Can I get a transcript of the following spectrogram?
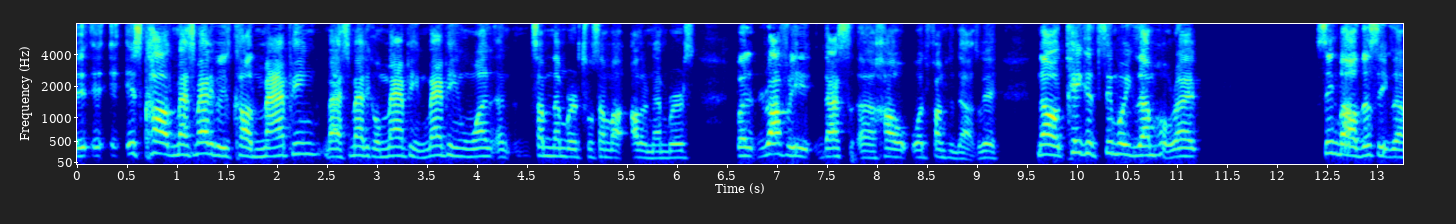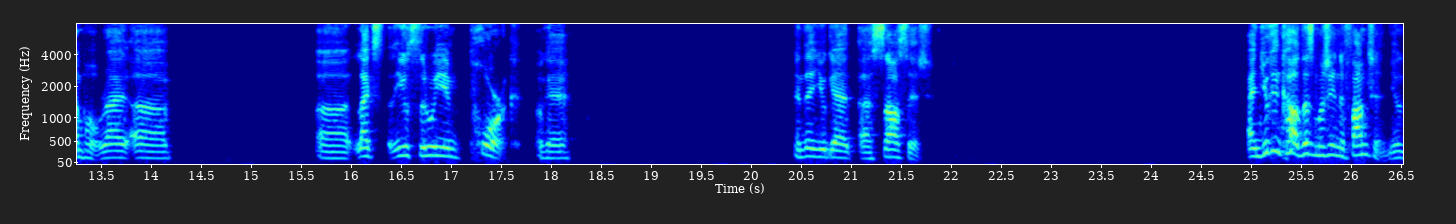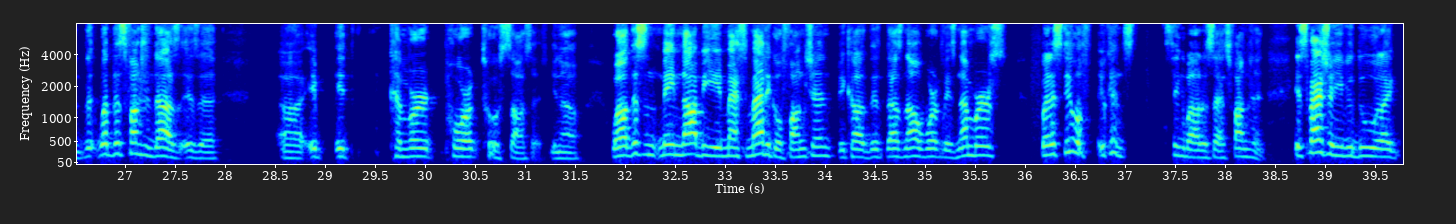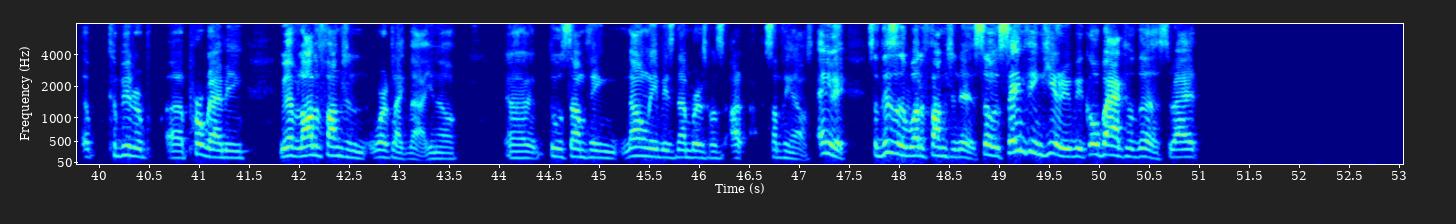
it, it, it's called mathematically it's called mapping mathematical mapping mapping one uh, some number to some other numbers but roughly that's uh, how what function does okay now take a simple example right think about this example right uh uh like you threw in pork okay and then you get a sausage. And you can call this machine a function. You know th what this function does is a uh, it, it convert pork to sausage, you know. Well, this may not be a mathematical function because it does not work with numbers, but it's still, you can think about it as function, especially if you do like computer uh, programming, we have a lot of function work like that, you know, uh, do something not only with numbers, but uh, something else. Anyway, so this is what a function is. So same thing here, if we go back to this, right?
